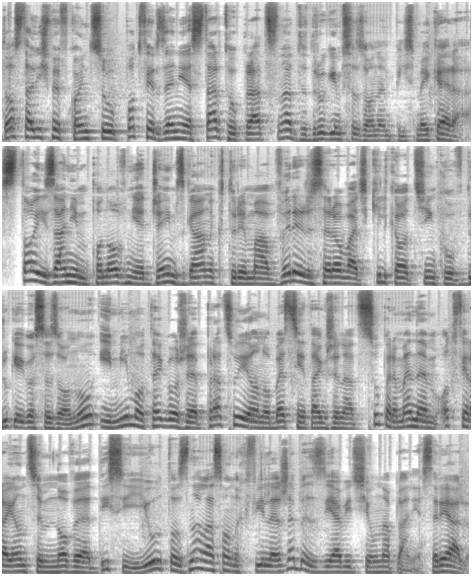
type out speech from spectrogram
Dostaliśmy w końcu potwierdzenie startu prac nad drugim sezonem Peacemakera. Stoi za nim ponownie James Gunn, który ma wyreżyserować kilka odcinków drugiego sezonu i mimo tego, że pracuje on obecnie także nad Supermanem otwierającym nowe DCU, to znalazł on chwilę, żeby zjawić się na planie serialu.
